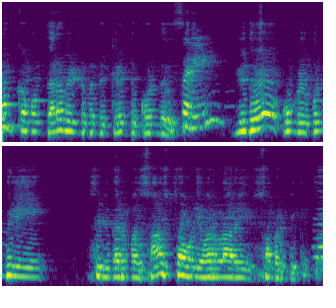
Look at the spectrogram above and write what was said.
ஊக்கமும் தர வேண்டும் என்று கேட்டுக்கொண்டு சரி. இதோ உங்கள் முன்பிலே ஸ்ரீ தர்ம சாஸ்தாவுடைய வரலாறை சமர்ப்பிக்கின்றோம்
